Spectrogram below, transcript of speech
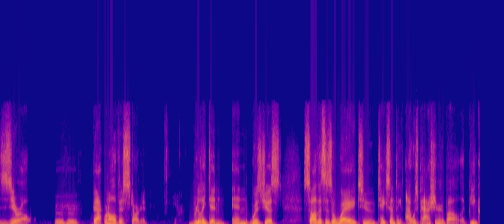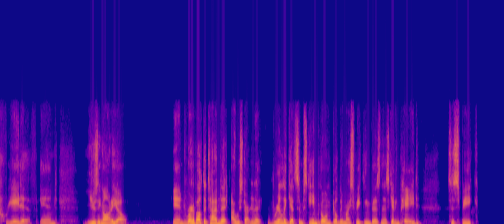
zero hmm back when all this started. Really didn't. And was just saw this as a way to take something I was passionate about, like being creative and using audio. And right about the time that I was starting to really get some steam going, building my speaking business, getting paid to speak,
